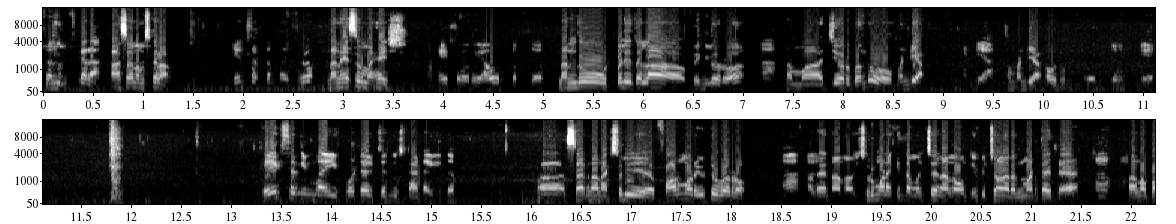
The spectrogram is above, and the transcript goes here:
ಸರ್ ನಮಸ್ಕಾರ. ಹಾ ಸರ್ ನಮಸ್ಕಾರ. ಏನ್ ಸರ್ ತಮ್ಮ ಹೆಸರು? ನನ್ನ ಹೆಸರು ಮಹೇಶ್. ಮಹೇಶ್ ಅವರು ಯಾವ ಊರು ತಮ್ಮದು ನಂದು ಉಟ್ಬಳಿದೆಲ್ಲ ಬೆಂಗಳೂರು. ಹಾ. ನಮ್ಮ ಅಜ್ಜಿಯವ್ರು ಬಂದು ಮಂಡ್ಯ. ಮಂಡ್ಯ? ಮಂಡ್ಯ ಹೌದು. ಓಕೆ ಓಕೆ. ಹೇಗ್ ಸರ್ ನಿಮ್ಮ ಈ ಹೋಟೆಲ್ ಜರ್ನಿ ಸ್ಟಾರ್ಟ್ ಆಗಿದ್ದು? ಸರ್ ನಾನು ಆಕ್ಚುಲಿ ಫಾರ್ಮರ್ ಯೂಟ್ಯೂಬರ್ ಅಂದ್ರೆ ನಾನು ಶುರು ಮಾಡೋಕ್ಕಿಂತ ಮುಂಚೆ ನಾನು ಒಂದು ಯೂಟ್ಯೂಬ್ ಚಾನಲ್ ರನ್ ಮಾಡ್ತಾ ಇದ್ದೆ. ನಾನೊಬ್ಬ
